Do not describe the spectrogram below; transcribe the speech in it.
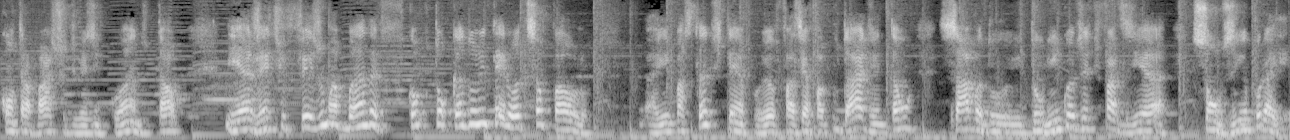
contrabaixo de vez em quando, tal. E a gente fez uma banda, ficou tocando no interior de São Paulo aí bastante tempo. Eu fazia faculdade, então sábado e domingo a gente fazia sonzinho por aí.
